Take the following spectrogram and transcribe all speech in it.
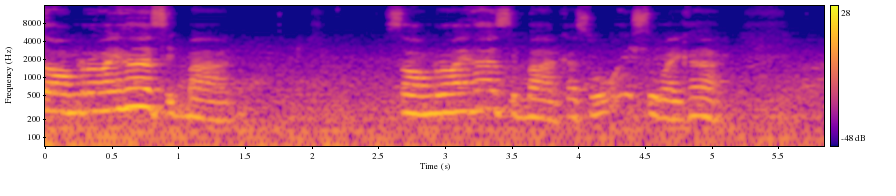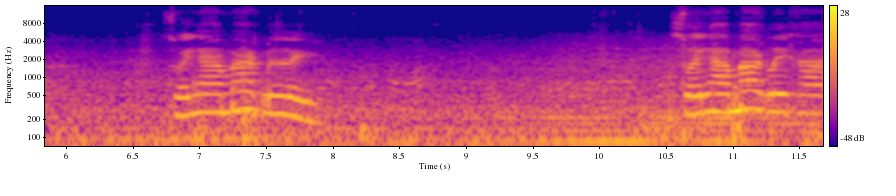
สองร้อยห้าสิบบาทสองร้อยห้าสิบบาทค่ะสวยสวยค่ะ สวยงามมากเลย สวยงามมากเลยค่ะ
